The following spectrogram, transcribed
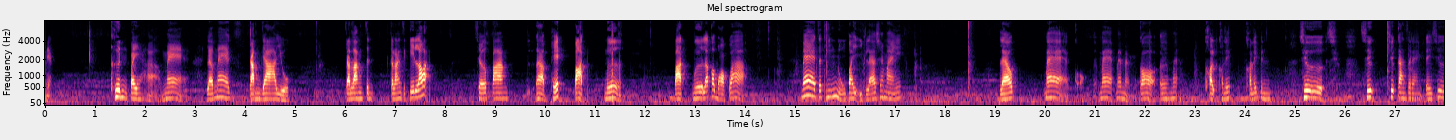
เนี่ย ขึ้นไปหาแม่ แล้วแม่กำยาอยู่กำลังจะ กำลังจะกินแล้วอะเชอปางเพชรปัดมือ ปัดมือแล้วก็บอกว่า แม่จะทิ้งหนูไปอีกแล้วใช่ไหม แล้วแม่ของแม่แม่แหม่มก็เออแม่เขาเขาเรียกเขาเรียกเป็นชื่อชื่อชื่อการแสดงเอยชื่อ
